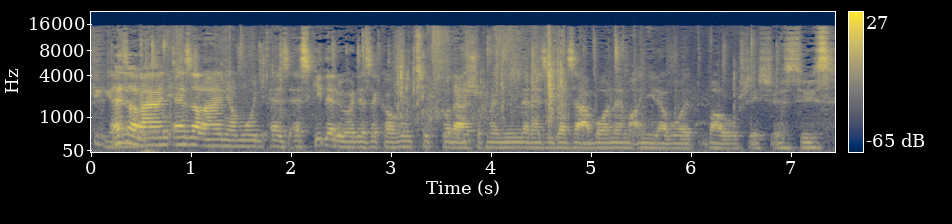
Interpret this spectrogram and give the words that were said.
igen. Ez a lány, ez a lány amúgy, ez, ez kiderül, hogy ezek a huncutkodások, meg minden, ez igazából nem annyira volt valós és szűz.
